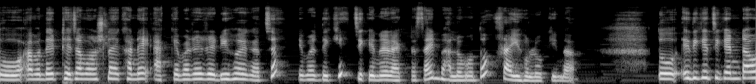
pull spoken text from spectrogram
তো আমাদের ঠেচা মশলা এখানে একেবারে রেডি হয়ে গেছে। এবার দেখি চিকেনের একটা সাইড ভালো মতো ফ্রাই হলো কিনা। তো এদিকে চিকেনটাও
